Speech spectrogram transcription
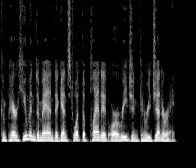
compare human demand against what the planet or a region can regenerate.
